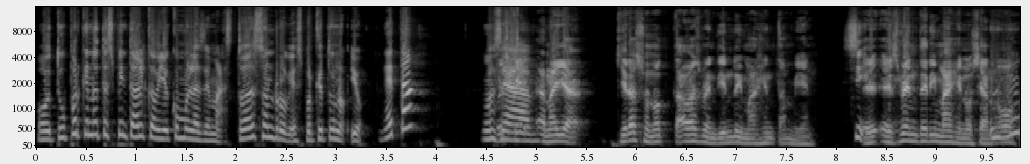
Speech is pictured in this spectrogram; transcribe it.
o tú, ¿por qué no te has pintado el cabello como las demás? Todas son rubias, ¿por qué tú no? Yo, ¿neta? O Pues sea, que, Anaya, quieras o no, estabas vendiendo imagen también. sí. Es, es vender imagen, o sea, no, Ujú.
